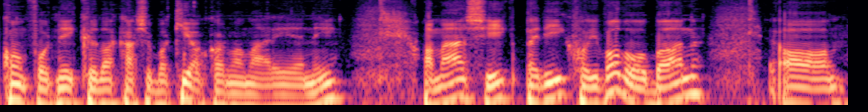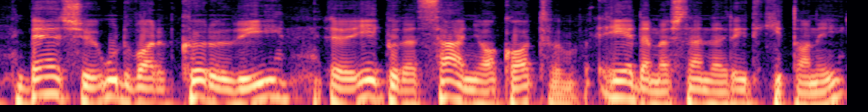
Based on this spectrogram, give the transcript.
komfort nélkül lakásokban ki akarma már élni. A másik pedig, hogy valóban a belső udvar körüli épület szárnyakat érdemes lenne ritkítani,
